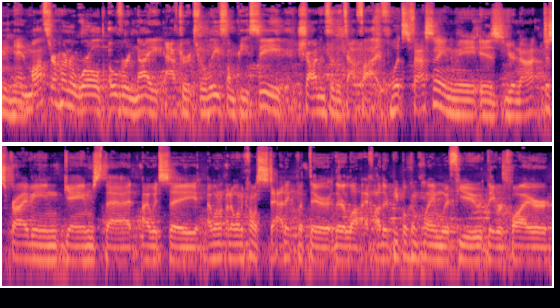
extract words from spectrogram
Mm-hmm. and Monster Hunter World overnight after its release on PC shot into the top five. What's fascinating to me is you're not describing games that I would say I, want, I don't want to call them static, but they're they're live. Other people can play them with you. They require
